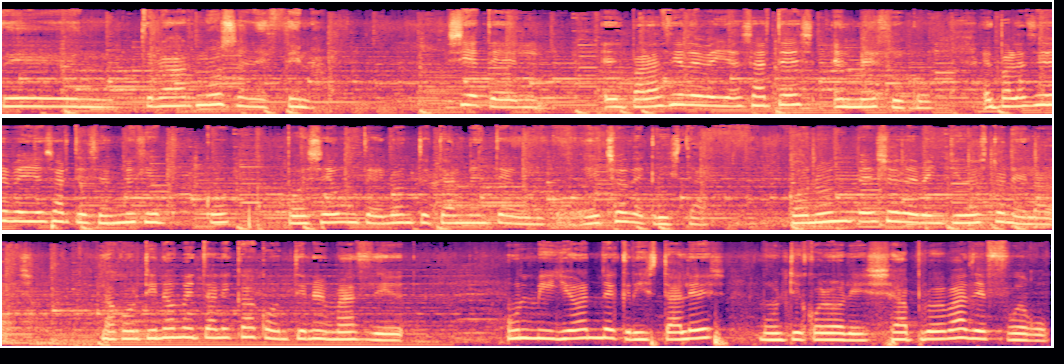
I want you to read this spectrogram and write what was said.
centrarnos en escena. 7. El, el, Palacio de Bellas Artes en México. El Palacio de Bellas Artes en México posee un telón totalmente único, hecho de cristal, con un peso de 22 toneladas. La cortina metálica contiene más de un millón de cristales multicolores a prueba de fuego.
